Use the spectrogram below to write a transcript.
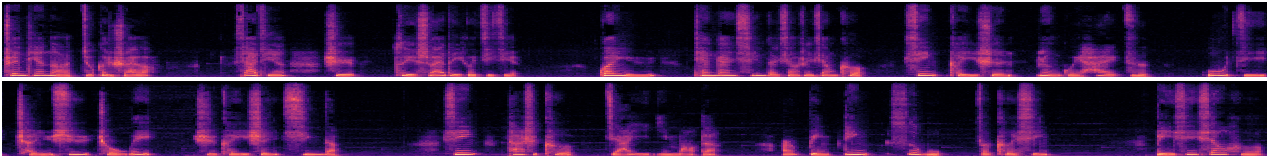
春天呢就更衰了，夏天是最衰的一个季节。关于天干星的相生相克，辛可以生壬癸亥子，戊己辰戌丑未是可以生辛的，辛。它是克甲乙寅卯的，而丙丁巳午则克辛。丙辛相合，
